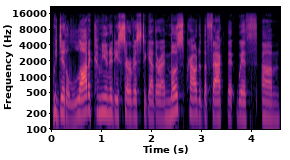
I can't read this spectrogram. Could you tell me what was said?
we did a lot of community service together. I'm most proud of the fact that with um,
